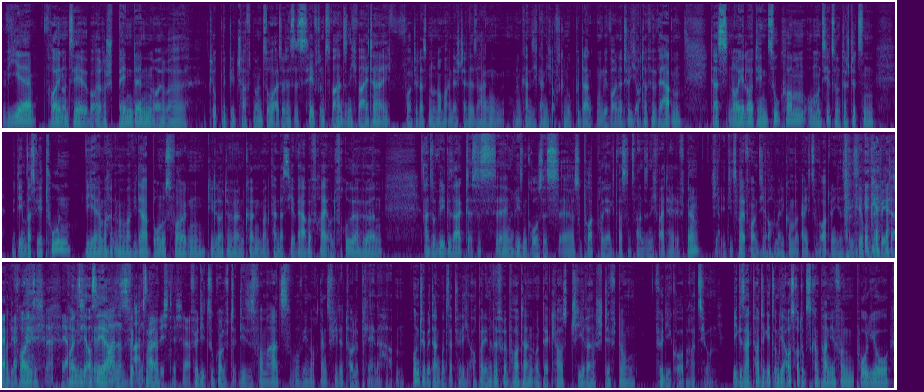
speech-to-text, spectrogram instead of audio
Wir freuen uns sehr über eure Spenden, eure Clubmitgliedschaften und so. Also das ist, hilft uns wahnsinnig weiter. Ich wollte das nur nochmal an der Stelle sagen. Man kann sich gar nicht oft genug bedanken. Und wir wollen natürlich auch dafür werben, dass neue Leute hinzukommen, um uns hier zu unterstützen mit dem, was wir tun. Wir machen immer mal wieder Bonusfolgen, die, die Leute hören können. Man kann das hier werbefrei und früher hören. Also wie gesagt, es ist äh, ein riesengroßes äh, Supportprojekt, was uns wahnsinnig weiterhilft. Ne? Ja. Die zwei freuen sich auch immer, die kommen gar nicht zu Wort, wenn ich das alles hier runterbete, aber die freuen sich, ja. freuen sich auch wir sehr. Also es ist wirklich eine, wichtig, ja. für die Zukunft dieses Formats, wo wir noch ganz viele tolle Pläne haben. Und wir bedanken uns natürlich auch bei den Riff-Reportern und der Klaus Tschira Stiftung für die Kooperation. Wie gesagt, heute geht es um die Ausrottungskampagne von Polio.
